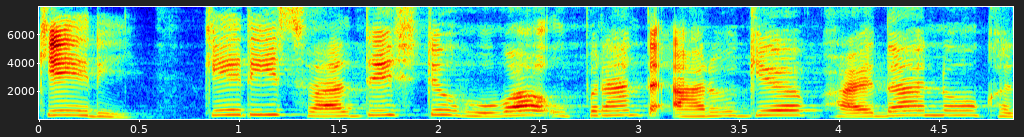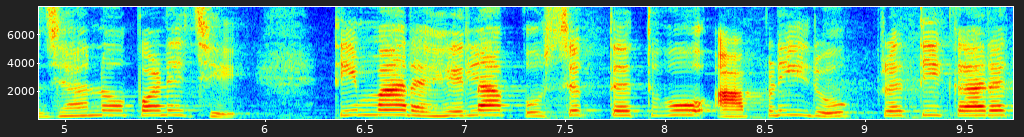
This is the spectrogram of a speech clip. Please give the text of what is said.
કેરી. કેરી સ્વાદિષ્ટ હોવા ઉપરાંત આરોગ્ય ફાયદાનો ખજાનો પણ છે. તેમાં રહેલા પોષક તત્વો આપણી રોગપ્રતિકારક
